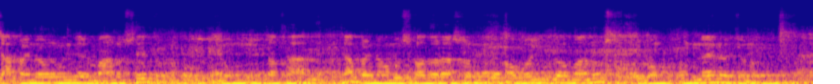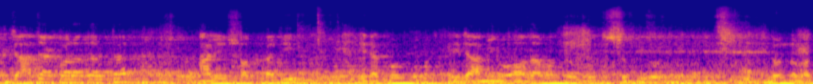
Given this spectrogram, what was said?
চাঁপাইনবাবগঞ্জের মানুষের এবং তথা চাঁপাইনবাবগঞ্জ সদর আসনের অবহেলিত মানুষ এবং উন্নয়নের জন্য যা যা করা দরকার, আমি সব কাজই এটা করব। এটা আমি অদাবদ্ধ প্রতিশ্রুতি করব। ধন্যবাদ।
